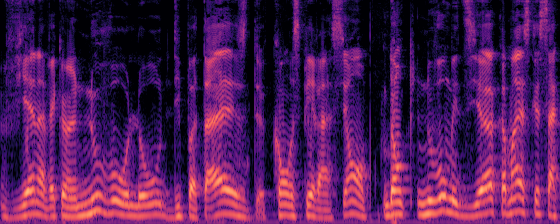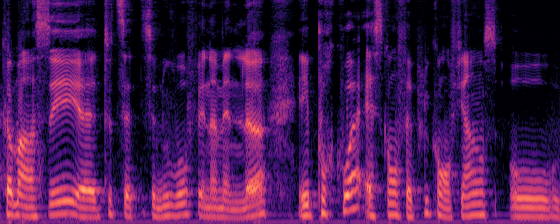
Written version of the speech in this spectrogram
viennent avec un nouveau lot d'hypothèses de conspiration. Donc, nouveaux médias, comment est-ce que ça a commencé, euh, tout ce nouveau phénomène-là, et pourquoi est-ce qu'on fait plus confiance aux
